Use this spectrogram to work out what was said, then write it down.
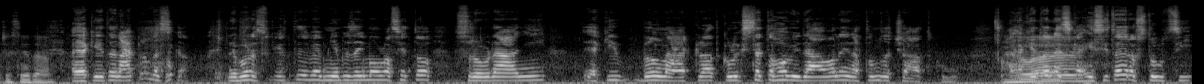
přesně tak. A jaký je ten náklad dneska? Nebo respektive mě by zajímalo vlastně to srovnání, jaký byl náklad, kolik jste toho vydávali na tom začátku. A jak je to dneska, jestli to je rostoucí,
